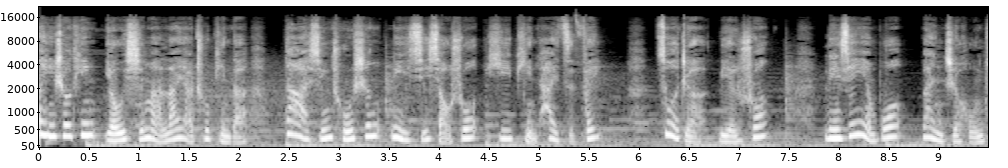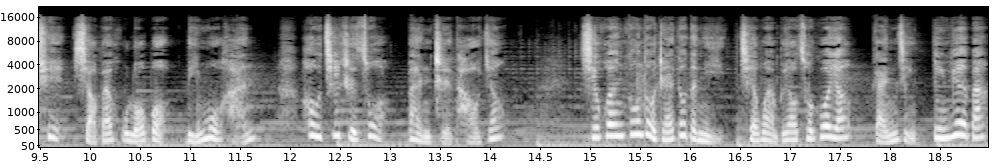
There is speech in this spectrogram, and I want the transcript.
欢迎收听由喜马拉雅出品的大型重生逆袭小说《一品太子妃》，作者：莲霜，领衔演播：半指红雀、小白胡萝卜、林慕寒，后期制作：半指桃夭。喜欢宫斗宅斗的你千万不要错过哟，赶紧订阅吧！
